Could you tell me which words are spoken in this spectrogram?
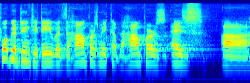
what we're doing today with the hampers, making up the hampers, is uh,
